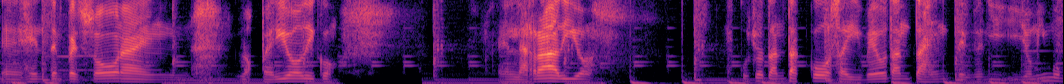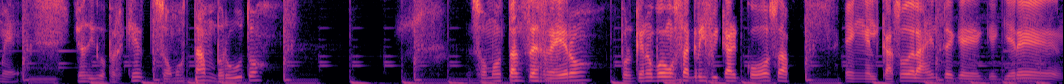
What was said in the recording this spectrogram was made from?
eh, gente en persona, en los periódicos, en la radio. Escucho tantas cosas y veo tanta gente y, yo mismo me, yo digo, pero es que somos tan brutos, somos tan cerreros, ¿por qué no podemos sacrificar cosas en el caso de la gente que, quiere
